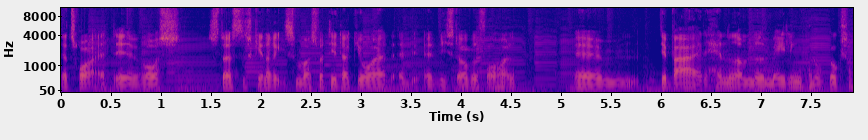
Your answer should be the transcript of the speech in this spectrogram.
jeg tror, at øh, vores største skænderi, som også var det, der gjorde, at, at, vi- at vi stoppede forholdet, øh, det var, at det handlede om noget maling på nogle bukser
